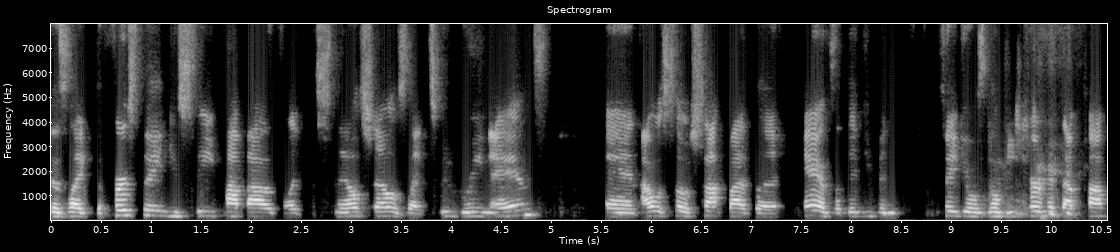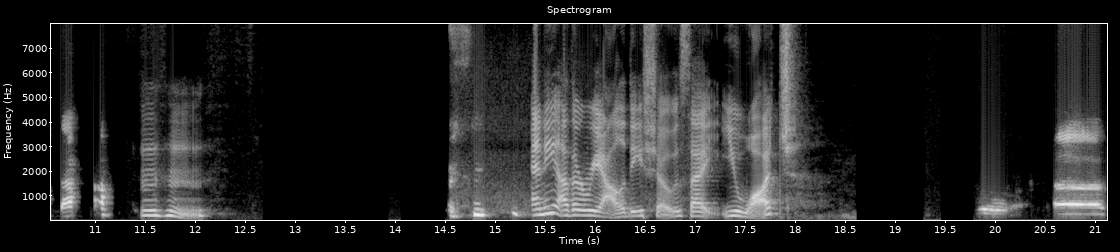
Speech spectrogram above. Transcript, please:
because like the first thing you see pop out of like the snail shell is like two green hands, and I was so shocked by the hands I didn't even think it was gonna be Kermit that popped out. Mm-hmm. Any other reality shows that you watch? Uh,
